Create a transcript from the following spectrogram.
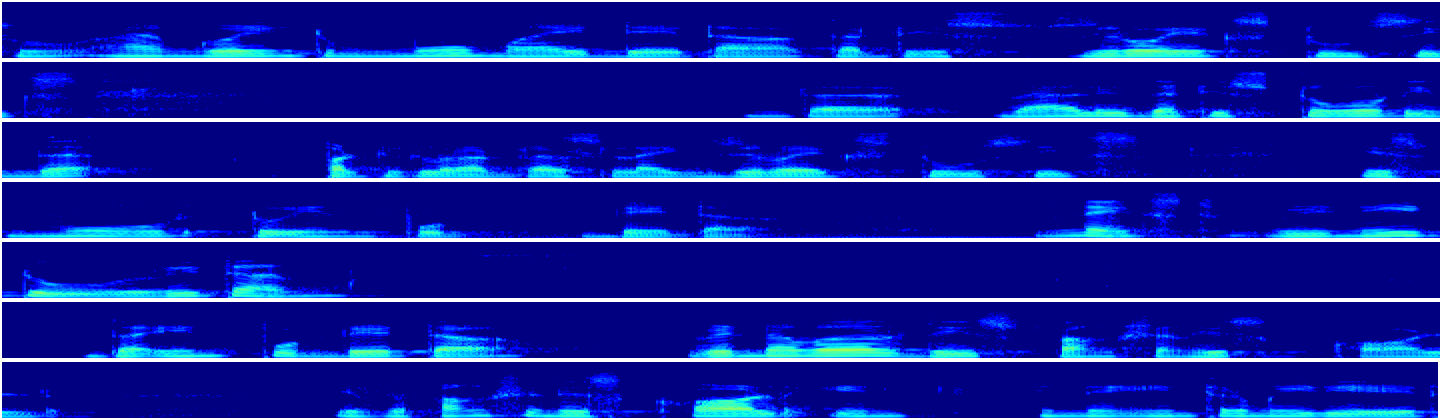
So I am going to move my data that is 0x26 the value that is stored in the particular address like 0x26 is moved to input data. Next we need to return the input data whenever this function is called. If the function is called in in the intermediate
